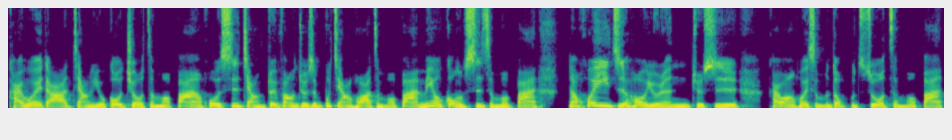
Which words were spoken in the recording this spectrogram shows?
开会大家讲有够久怎么办？或是讲对方就是不讲话怎么办？没有共识怎么办？那会议之后有人就是开完会什么都不做怎么办？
